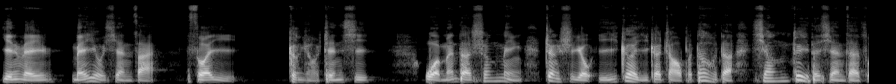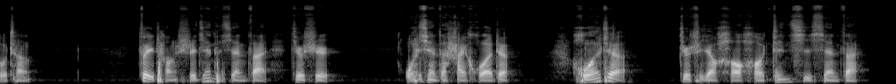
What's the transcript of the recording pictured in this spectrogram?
因为没有现在，所以更要珍惜。我们的生命正是由一个一个找不到的相对的现在组成。最长时间的现在，就是我现在还活着，活着就是要好好珍惜现在。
